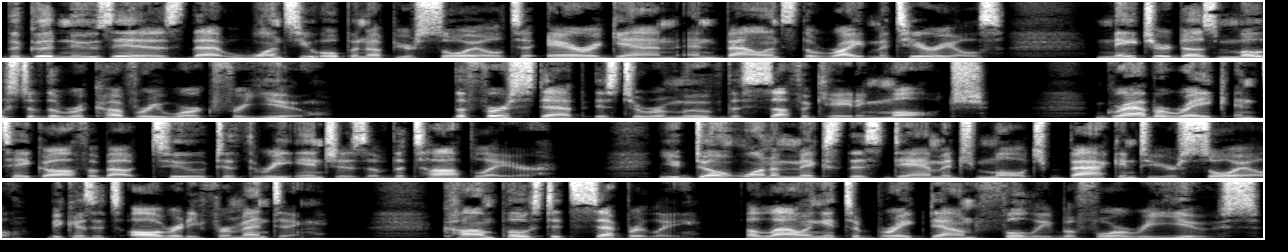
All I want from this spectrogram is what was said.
The good news is that once you open up your soil to air again and balance the right materials, nature does most of the recovery work for you. The first step is to remove the suffocating mulch. Grab a rake and take off about 2 to 3 inches of the top layer. You don't want to mix this damaged mulch back into your soil because it's already fermenting. Compost it separately, allowing it to break down fully before reuse.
